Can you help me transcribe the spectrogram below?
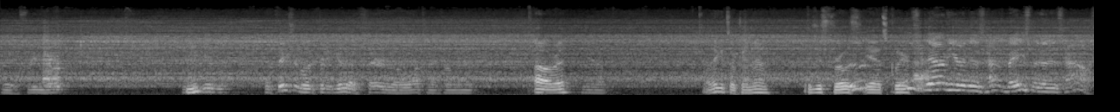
Yeah, free work. Did you get- The picture looked pretty good upstairs. We were watching it for a minute. Oh, really? Yeah. I think it's okay now. It just froze. Who- Yeah, it's clear. Who's down here in this basement of this house?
